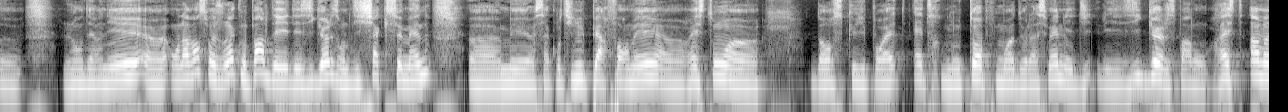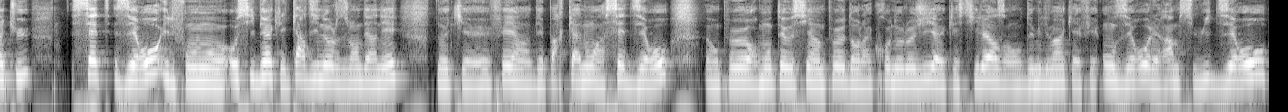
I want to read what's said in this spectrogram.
euh, l'an dernier. On avance, moi je voudrais qu'on parle des, Eagles, on le dit chaque semaine, mais ça continue de performer. Restons. Euh, dans ce qui pourrait être mon top moi de la semaine, les, Eagles pardon, restent invaincus 7-0. Ils font aussi bien que les Cardinals l'an dernier, euh, qui avaient fait un départ canon à 7-0. Euh, on peut remonter aussi un peu dans la chronologie avec les Steelers en 2020 qui avaient fait 11-0, les Rams 8-0,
